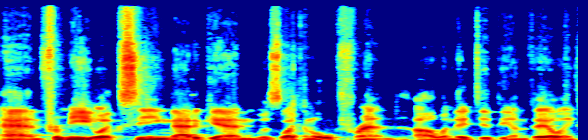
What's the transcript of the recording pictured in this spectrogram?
And for me, like seeing that again was like an old friend uh, when they did the unveiling.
